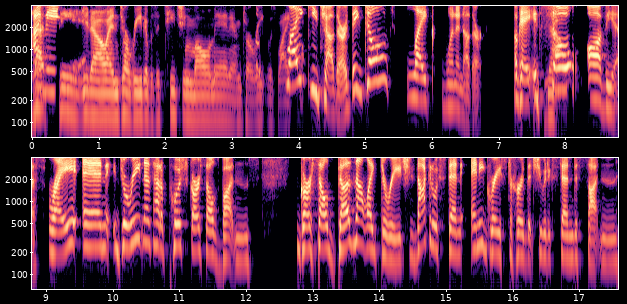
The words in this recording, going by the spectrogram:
I mean- scene, you know, and Dorit, it was a teaching moment, and Dorit was like, like each other. They don't like one another. Okay, it's No. so obvious, right? And Dorit knows how to push Garcelle's buttons. Garcelle does not like Dorit. She's not going to extend any grace to her that she would extend to Sutton.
